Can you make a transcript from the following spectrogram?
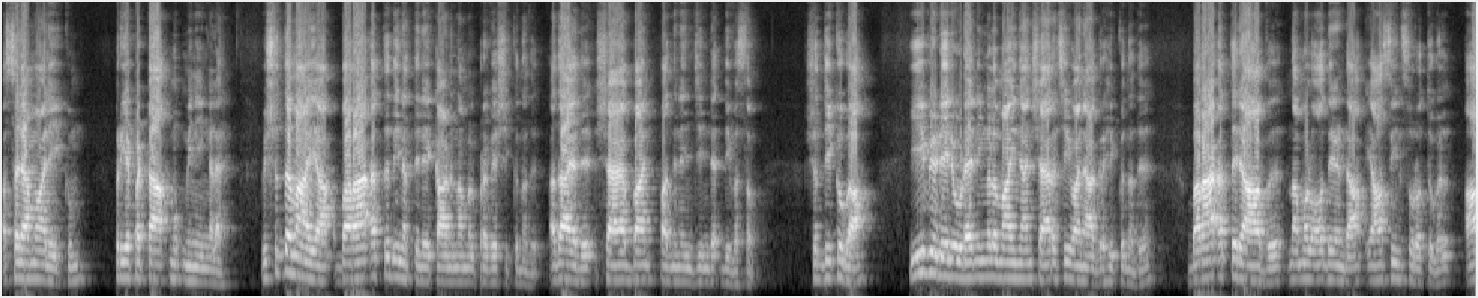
അസ്സലാമു അലൈക്കും പ്രിയപ്പെട്ട മുഗ്മിനീങ്ങളെ വിശുദ്ധമായ ബറാഅത്ത് ദിനത്തിലേക്കാണ് നമ്മൾ പ്രവേശിക്കുന്നത്. അതായത് ഷാബാൻ പതിനഞ്ചിന്റെ ദിവസം. ശ്രദ്ധിക്കുക ഈ വീഡിയോയിലൂടെ നിങ്ങളുമായി ഞാൻ ഷെയർ ചെയ്യുവാൻ ആഗ്രഹിക്കുന്നത് ബറാഅത്ത് രാവ് നമ്മൾ ഓതേണ്ട യാസീൻ സുറത്തുകൾ ആ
